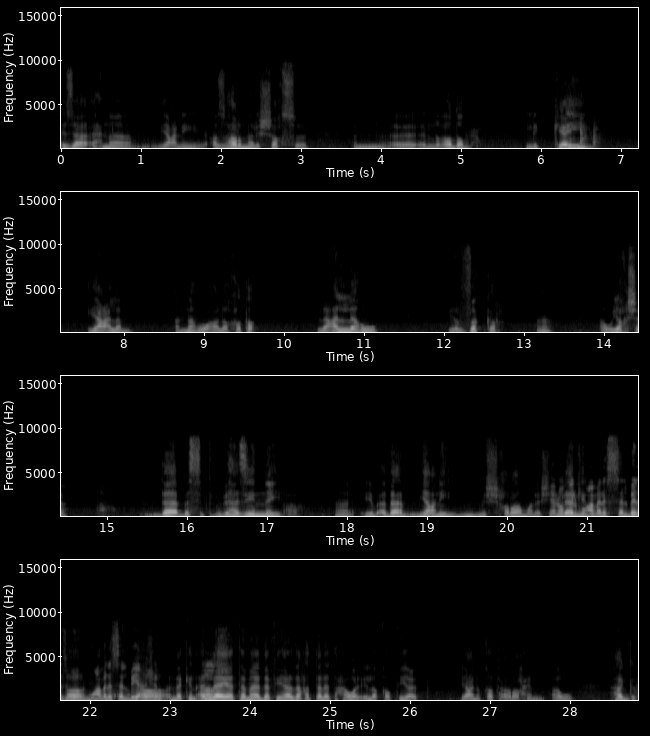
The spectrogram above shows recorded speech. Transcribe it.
إذا إحنا يعني أظهرنا للشخص آه، الغضب لكي يعلم أنه على خطأ لعله يتذكر أو يخشى. ده بس بهذه النية. يبقى ده يعني مش حرام ولا شيء يعني من المعاملة السلبية زي ما آه. المعاملة سلبيه عشان آه لكن آه. ألا يتمادى في هذا حتى لا يتحول إلى قطيعة يعني قطع رحم أو هجر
